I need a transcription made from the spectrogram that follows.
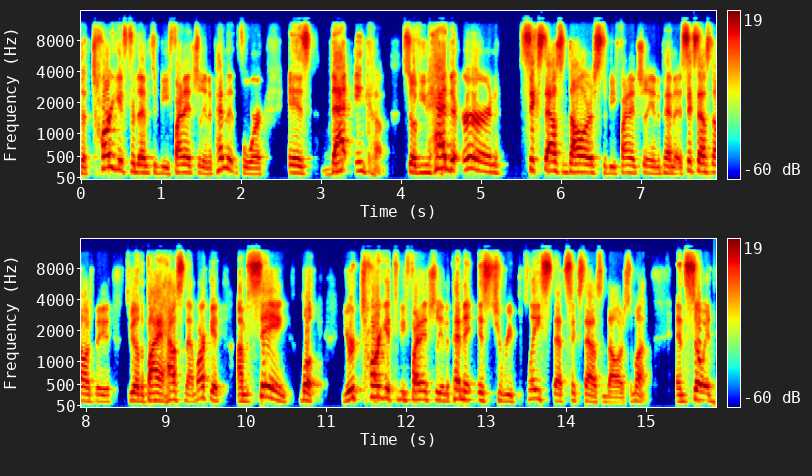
the target for them to be financially independent for is that income. So if you had to earn six thousand dollars to be financially independent, six thousand dollars to be able to buy a house in that market, I'm saying, look, your target to be financially independent is to replace that six thousand dollars a month, and so it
